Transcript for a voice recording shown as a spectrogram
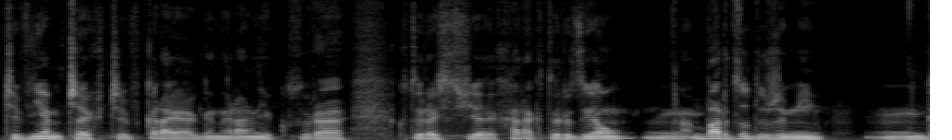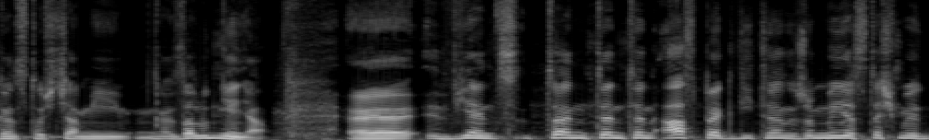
czy w Niemczech, czy w krajach generalnie, które, które się charakteryzują mm, bardzo dużymi mm, gęstościami zaludnienia. E, więc ten, ten, ten aspekt i ten, że my jesteśmy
